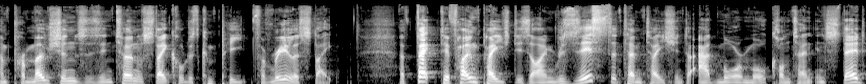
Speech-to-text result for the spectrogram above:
and promotions as internal stakeholders compete for real estate. Effective homepage design resists the temptation to add more and more content, instead,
